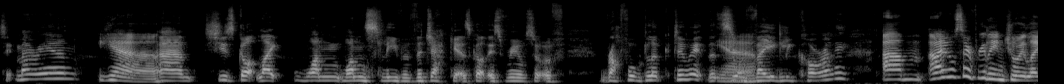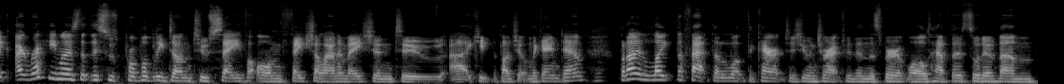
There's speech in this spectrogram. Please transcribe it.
is it Marianne? yeah. Um, she's got like one one sleeve of the jacket has got this real sort of ruffled look to it that's sort of vaguely corally. Um, I also really enjoy like I recognize that this was probably done to save on facial animation to uh, keep the budget on the game down, but I like the fact that a lot of the characters you interact with in the spirit world have those sort of um,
